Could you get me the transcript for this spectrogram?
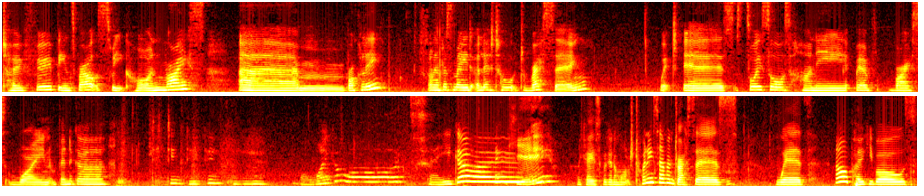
tofu, bean sprouts, sweet corn, rice, um, broccoli. And I've just made a little dressing, which is soy sauce, honey, bit of rice, wine, vinegar. Oh my god. There you go. Thank you. Okay, so we're going to watch 27 dresses with our poke bowls.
